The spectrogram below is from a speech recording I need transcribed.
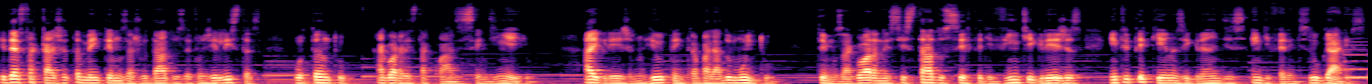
e desta caixa também temos ajudado os evangelistas, portanto, agora ela está quase sem dinheiro. A igreja no Rio tem trabalhado muito. Temos agora nesse estado cerca de 20 igrejas, entre pequenas e grandes, em diferentes lugares.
